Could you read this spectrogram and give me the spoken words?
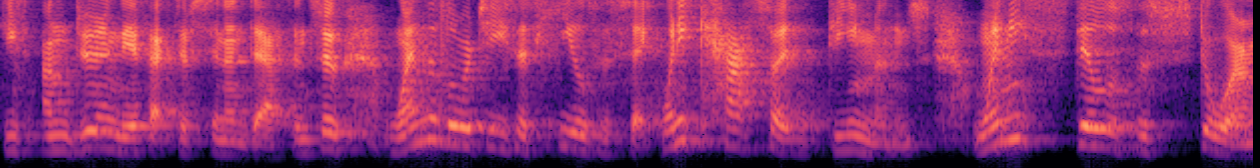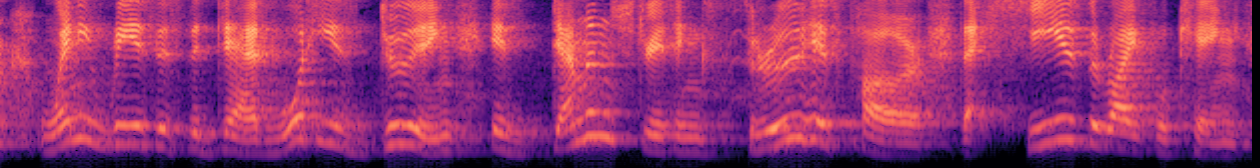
He's undoing the effect of sin and death. And so, when the Lord Jesus heals the sick, when he casts out demons, when he stills the storm, when he raises the dead, what he is doing is demonstrating through his power that he is the rightful king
